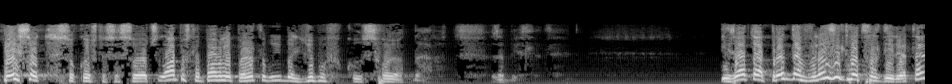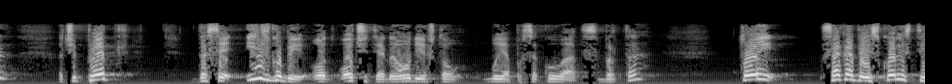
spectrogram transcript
бесот со кој што се соочил, апостол Павле понатаму има љубов кон својот народ, замислете. И затоа пред да влезат во тврдината, значи пред да се изгуби од очите на оние што му ја посакуваат смртта, тој сака да искористи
